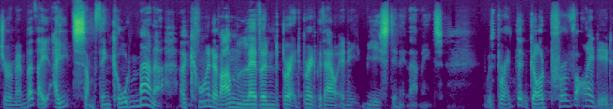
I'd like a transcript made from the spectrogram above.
Do you remember? They ate something called manna, a kind of unleavened bread, bread without any yeast in it, that means. It was bread that God provided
